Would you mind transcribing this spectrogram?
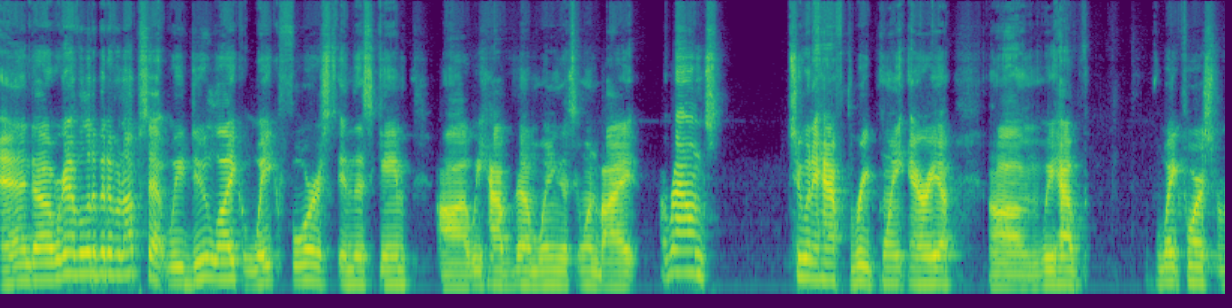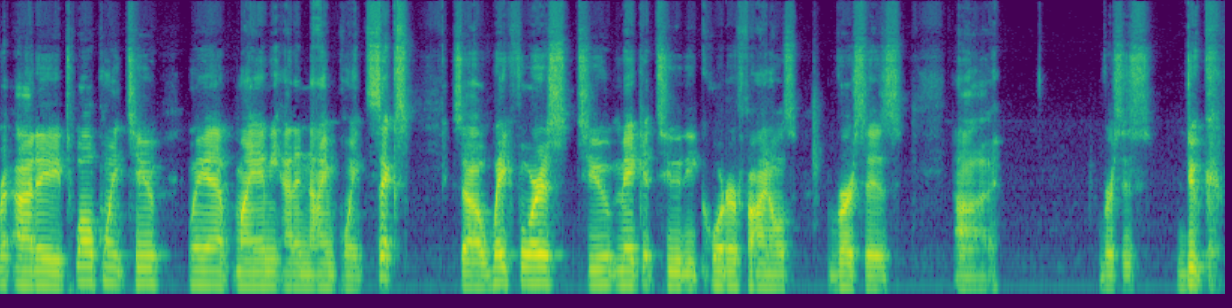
And uh, we're going to have a little bit of an upset. We do like Wake Forest in this game. Uh, we have them winning this one by around two and a half, three point area. Um, we have Wake Forest at a 12.2. We have Miami at a 9.6. So Wake Forest to make it to the quarterfinals versus uh, versus Duke.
